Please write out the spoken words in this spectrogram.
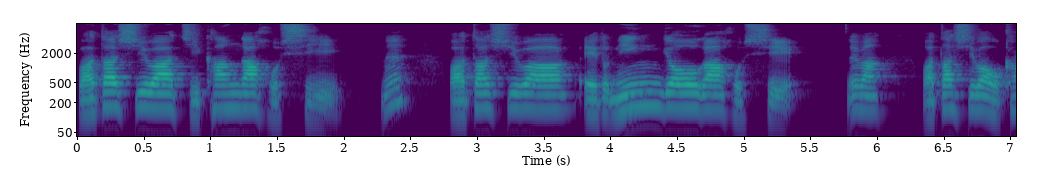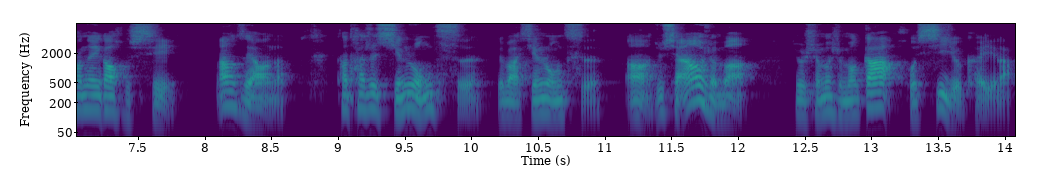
私は時間が欲しい，ね，私はえっと人形が欲しい，对吧？私はお金が欲しい，啊，这样的。它它是形容词，对吧？形容词啊，就想要什么，就什么什么嘎或细就可以了。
